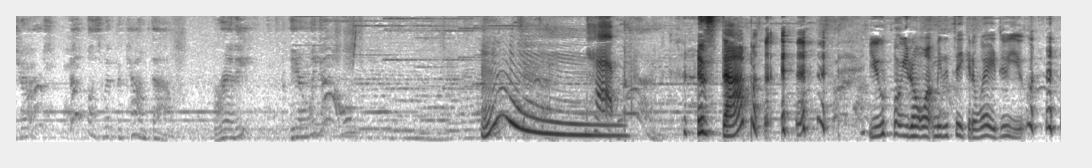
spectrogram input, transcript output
adventurers. Help us with the countdown. Ready? Here we go. Mmm. Stop. you you don't want me to take it away, do you?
